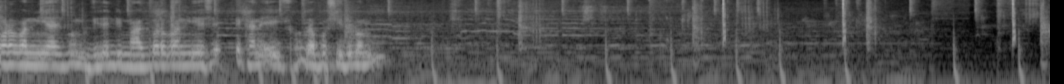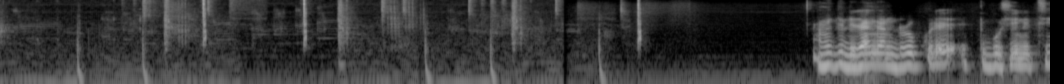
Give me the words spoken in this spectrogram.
বরাবর নিয়ে আসব। ডিজাইনটি মাঝ বরাবর নিয়ে এসে এখানে এই সোজা বসিয়ে দেবো আমি। আমি একটু ড্রাগ অ্যান্ড ড্রপ করে একটু বসিয়ে নিচ্ছি।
